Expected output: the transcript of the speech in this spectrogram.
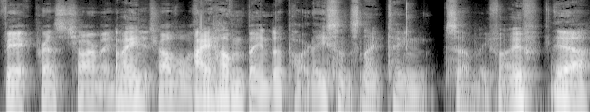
fake Prince Charming. I mean, you travel with I them. haven't been to a party since 1975. Yeah.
